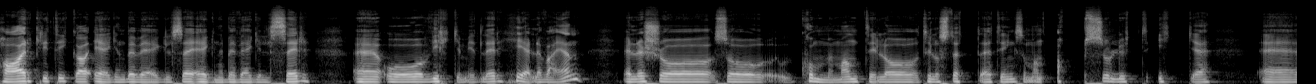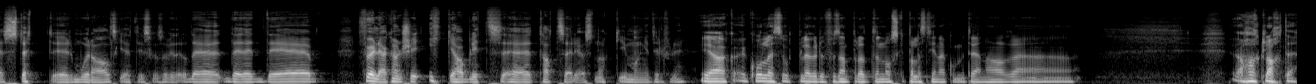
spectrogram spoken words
hard kritikk av egen bevegelse, egne bevegelser eh, og virkemidler hele veien. Ellers så, så kommer man til å, til å, støtte ting som man absolutt ikke eh, støtter moralsk, etisk osv. Det, det, det føler jeg kanskje ikke har blitt eh, tatt seriøst nok i mange tilfeller. Ja, Hvordan opplever du f.eks. at den norske Palestina-komiteen har, eh, har klart det?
